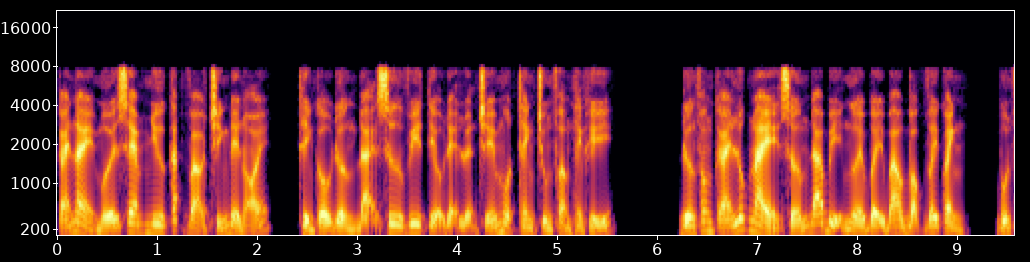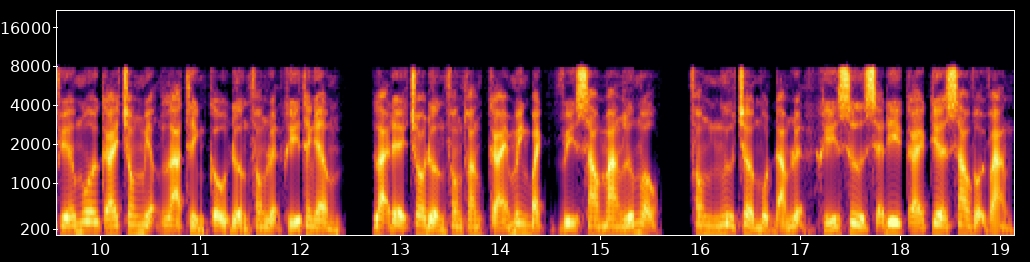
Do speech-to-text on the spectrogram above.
cái này mới xem như cắt vào chính để nói, thỉnh cầu đường đại sư vi tiểu đệ luyện chế một thanh trung phẩm thanh khí. Đường phong cái lúc này sớm đã bị người bầy bao bọc vây quanh, bốn phía mỗi cái trong miệng là thỉnh cầu đường phong luyện khí thanh âm, lại để cho đường phong thoáng cái minh bạch vì sao mang lữ mậu, phong ngự chờ một đám luyện khí sư sẽ đi cái kia sao vội vàng,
